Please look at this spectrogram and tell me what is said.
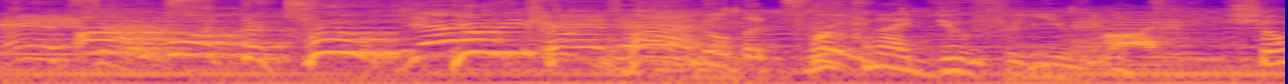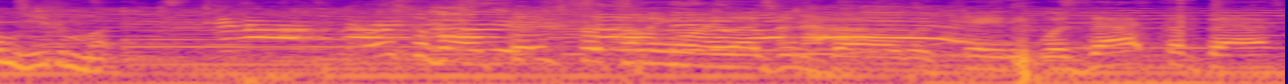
answers? I want the truth. you can't handle the truth. What can I do for you, Rod? Show me the money. First of all, thanks for coming to my Legends Ball with Katie. Was that the best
